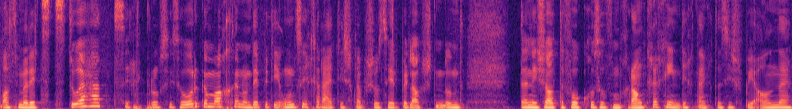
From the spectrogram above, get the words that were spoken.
was man jetzt zu tun hat, sich mhm. große Sorgen machen und eben die Unsicherheit ist glaube ich schon sehr belastend und dann ist halt der Fokus auf dem kranken Kind. Ich denke, das ist bei allen äh,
